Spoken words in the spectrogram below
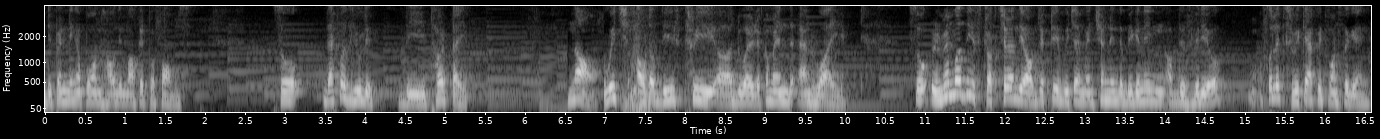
depending upon how the market performs. So that was ulip the third type. Now which out of these three uh, do i recommend and why? So remember the structure and the objective which i mentioned in the beginning of this video? So let's recap it once again.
